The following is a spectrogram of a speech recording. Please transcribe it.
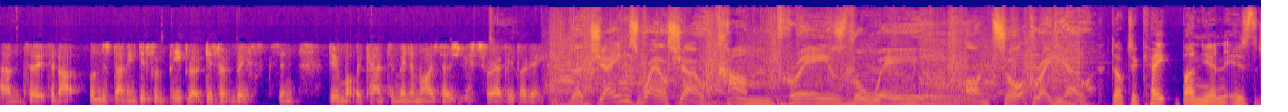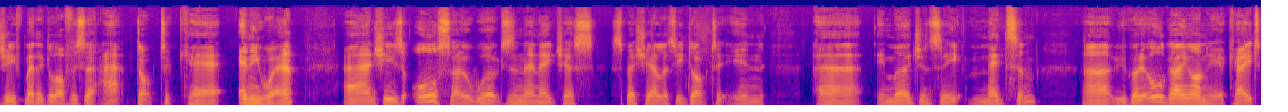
Um, so it's about understanding different people at different risks and doing what we can to minimise those risks for everybody. The James Whale Show. Come praise the whale on Talk Radio. Dr. Kate Bunyan is the Chief Medical Officer at Doctor Care Anywhere, and she's also worked as an NHS speciality doctor in uh, emergency medicine. Uh, you've got it all going on here, Kate.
